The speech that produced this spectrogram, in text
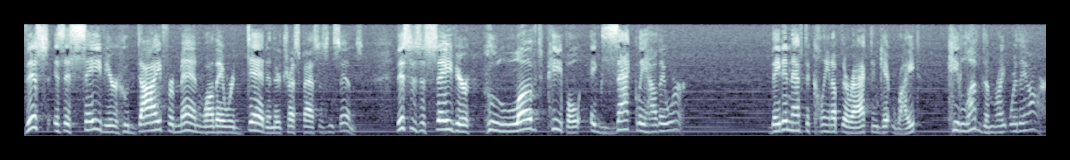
This is a Savior who died for men while they were dead in their trespasses and sins. This is a Savior who loved people exactly how they were. They didn't have to clean up their act and get right. He loved them right where they are.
